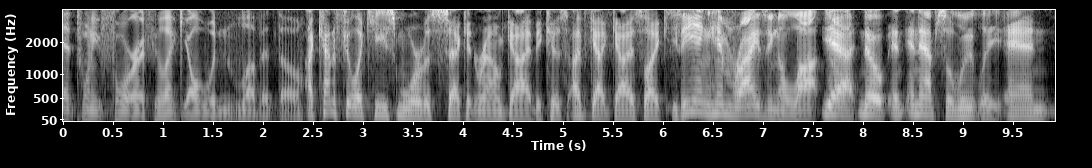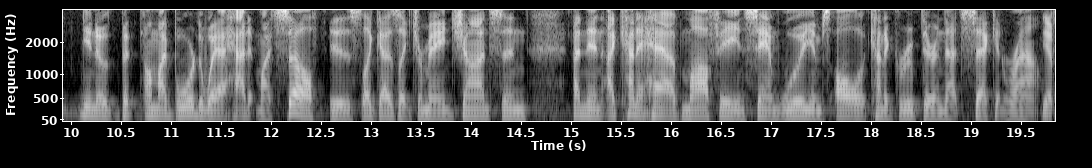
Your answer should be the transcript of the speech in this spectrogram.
at 24. I feel like y'all wouldn't love it though. I kind of feel like he's more of a second round guy because I've got guys like Seeing him rising a lot. though. Yeah, no, and, and absolutely. And, you know, but on my board, the way I had it myself is like guys like Jermaine Johnson. And then I kind of have Mafe and Sam Williams all kind of grouped there in that second round. Yep.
